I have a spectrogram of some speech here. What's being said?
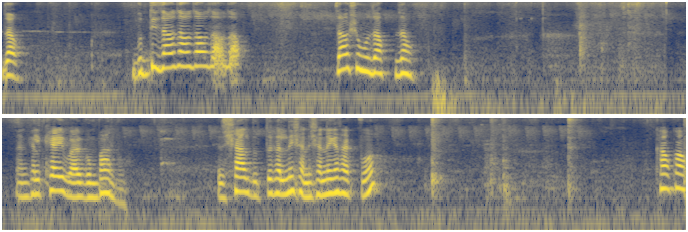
যাও বুদ্ধি যাও যাও যাও যাও যাও যাও সমু যাও যাও আমি খালি খাইব আর ঘুম পারব শাল দুধ তো খালি নিশা নিশা লেগে থাকব খাও খাও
